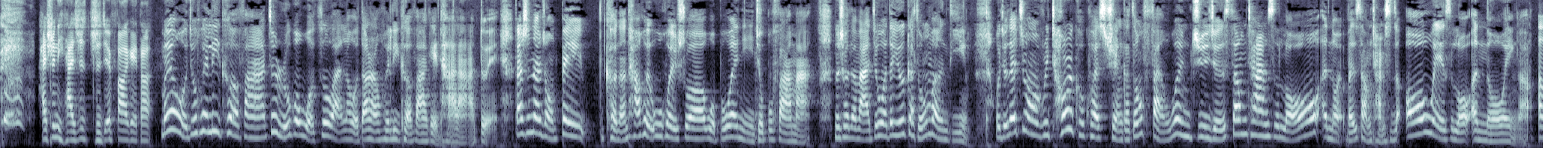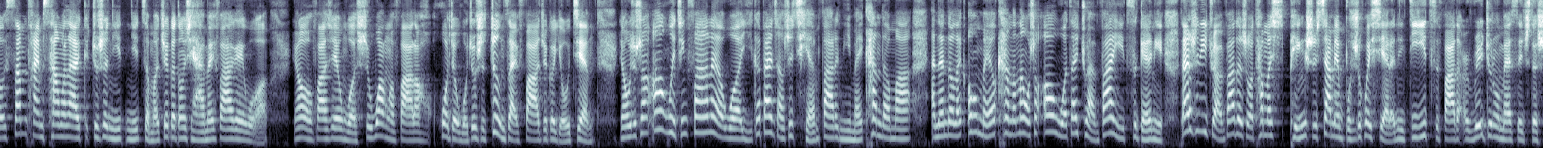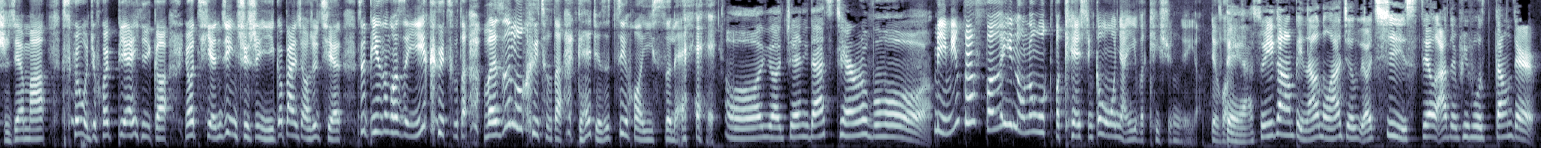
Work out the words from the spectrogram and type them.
还是你还是直接发给他？没有，我就会立刻发。就如果我做完了，我当然会立刻发给他啦。对，但是那种被可能他会误会说我不问你，你就不发嘛，侬晓得吧？就我的有各种问题。我觉得这种 rhetorical question，各种反问句，就是 sometimes 老 annoying，不是 sometimes，是 always 老 annoying 啊。哦、s o m e t i m e s 他们 like 就是你你怎么这个东西还没发给我？然后我发现我是忘了发了，或者我就是正在发这个邮件，然后我就说啊我已经发了，我一个半小时前发的，你没看到吗？And then they're like 哦没有看到，那我说哦我再转发一次给你，但是你转发的时候，他们平时下面不是会写了你第一次发的 original message 的时间吗？所以我就会编一个，然后填进去是一个半小时前，这变成我是伊看错的，不是我看错的，搿就是最好意思嘞。嘿嘿。哦哟，Jenny，that's terrible。明明我要发给伊，弄得我不开心，跟我让伊不开心的呀，对不？对呀、所以讲平常侬也就不要去 steal other people's thunder。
